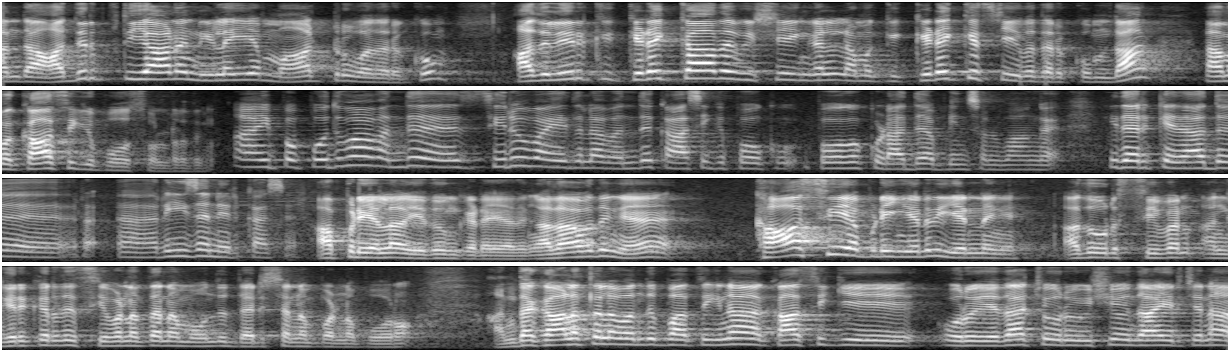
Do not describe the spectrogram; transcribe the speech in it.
அந்த அதிருப்தியான நிலையை மாற்றுவதற்கும் அதில் இருக்க கிடைக்காத விஷயங்கள் நமக்கு கிடைக்க செய்வதற்கும் தான் நம்ம காசிக்கு போக சொல்கிறதுங்க ஆஹ் இப்போ பொதுவாக வந்து சிறு வயதில் வந்து காசிக்கு போக போகக்கூடாது அப்படின்னு சொல்லுவாங்க. இதற்கு ஏதாவது ரீசன் இருக்கா சார் அப்படியெல்லாம் எதுவும் கிடையாதுங்க. அதாவதுங்க காசி அப்படிங்கிறது என்னங்க? அது ஒரு சிவன். அங்கே இருக்கிறது சிவனை தான் நம்ம வந்து தரிசனம் பண்ண போகிறோம் அந்த காலத்தில் வந்து பார்த்தீங்கன்னா காசிக்கு ஒரு ஏதாச்சும் ஒரு விஷயம் இதாயிருச்சுன்னா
